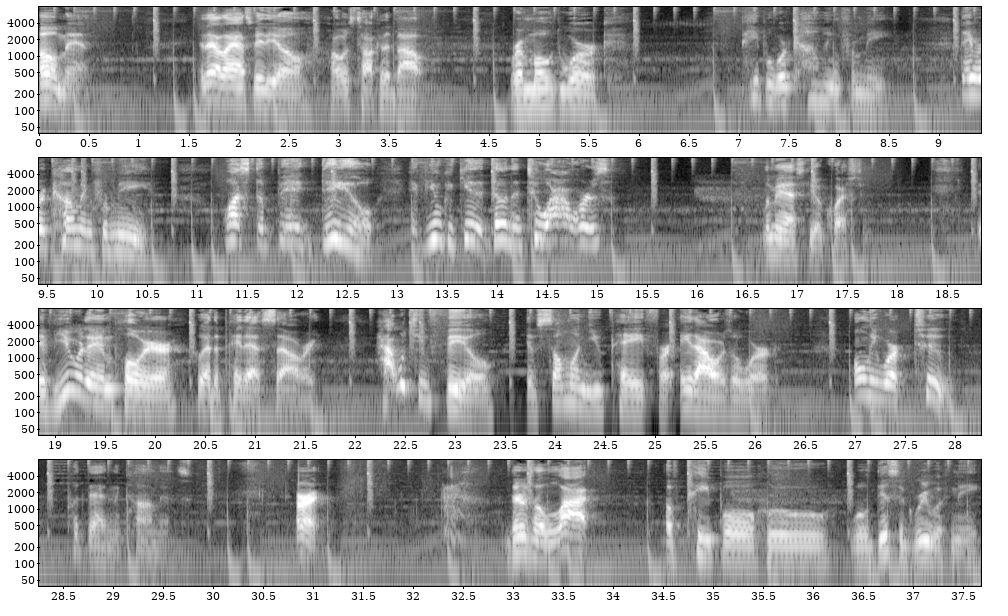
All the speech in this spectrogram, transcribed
Oh man, in that last video, I was talking about remote work. People were coming for me. They were coming for me. What's the big deal? If you could get it done in two hours. Let me ask you a question. If you were the employer who had to pay that salary, how would you feel if someone you paid for eight hours of work only worked two? Put that in the comments. All right. There's a lot of people who will disagree with me.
